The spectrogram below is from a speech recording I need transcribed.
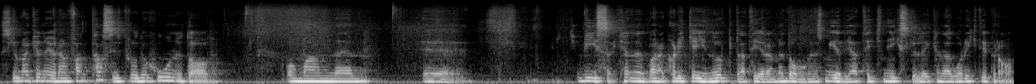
skulle man kunna göra en fantastisk produktion utav om man eh, eh visa, kunde bara klicka in och uppdatera med dagens mediateknik skulle det kunna gå riktigt bra.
